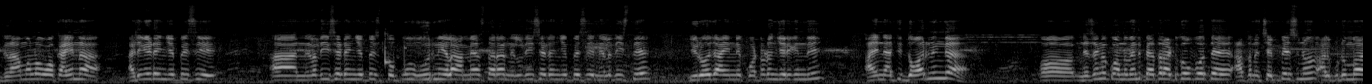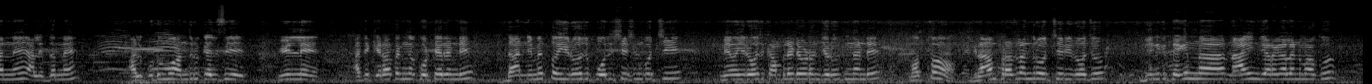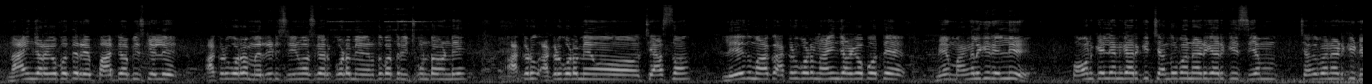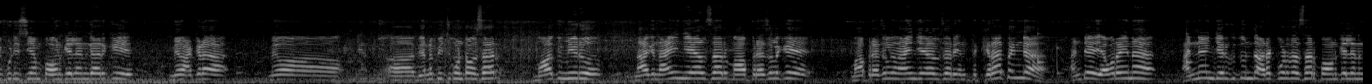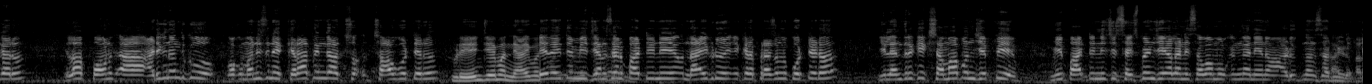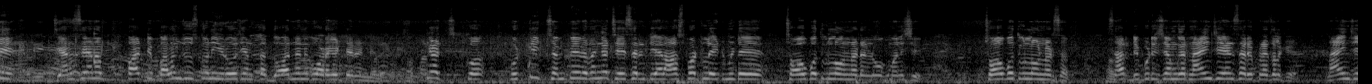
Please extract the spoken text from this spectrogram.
గ్రామంలో ఒక ఆయన అడిగాడని చెప్పేసి ఆ, చెప్పేసి తప్పు ఊరిని ఎలా అమ్మేస్తారా నిలదీశాడని చెప్పేసి నిలదీస్తే ఈరోజు ఆయన్ని కొట్టడం జరిగింది. ఆయన అతి దారుణంగా నిజంగా కొంతమంది పెద్దలు అడ్డుకోకపోతే అతను చంపేసిన వాళ్ళ కుటుంబాన్ని వాళ్ళిద్దరిని వాళ్ళ కుటుంబం అందరూ కలిసి వీళ్ళని అతి కిరాతంగా కొట్టారండి. దాని నిమిత్తం ఈరోజు పోలీస్ స్టేషన్కి వచ్చి మేము ఈరోజు కంప్లైంట్ ఇవ్వడం జరుగుతుందండి. మొత్తం గ్రామ ప్రజలందరూ వచ్చారు ఈరోజు దీనికి తగిన న్యాయం జరగాలండి మాకు న్యాయం జరగకపోతే రేపు పార్టీ ఆఫీస్కి వెళ్ళి అక్కడ కూడా మెర్రెడ్డి శ్రీనివాస్ గారికి కూడా మేము వినతిపత్రం ఇచ్చుకుంటామండి. అక్కడ అక్కడ కూడా మేము చేస్తాం. లేదు మాకు అక్కడ కూడా న్యాయం జరగకపోతే మేము మంగళగిరి వెళ్ళి పవన్ కళ్యాణ్ గారికి చంద్రబాబు నాయుడు గారికి సీఎం చంద్రబాబు నాయుడుకి డిప్యూటీ సీఎం పవన్ కళ్యాణ్ గారికి మేము అక్కడ మేము విన్నపించుకుంటాం సార్. మాకు మీరు నాకు న్యాయం చేయాలి సార్. మా ప్రజలకి మా ప్రజలకు న్యాయం చేయాలి సార్. ఇంత కిరాతంగా అంటే ఎవరైనా అన్యాయం జరుగుతుంటే అడగకూడదా సార్ పవన్ కళ్యాణ్ గారు? ఇలా పవన్ అడిగినందుకు ఒక మనిషిని కిరాతంగా చావగొట్టారు. ఇప్పుడు ఏం చేయమని న్యాయం ఏదైతే మీ జనసేన పార్టీని నాయకుడు ఇక్కడ ప్రజలను కొట్టాడో వీళ్ళందరికీ క్షమాపణ చెప్పి మీ పార్టీ నుంచి సస్పెండ్ చేయాలని సభాముఖంగా నేను అడుగుతున్నాను సార్ మీరు. జనసేన పార్టీ బలం చూసుకొని ఈ రోజు ఎంత దారుణానికి ఒడగట్టారండి. ఇంకా కొట్టి చంపే విధంగా చేశారండి. ఇలా హాస్పిటల్లో అయ్యే చావు బతుకుల్లో ఉన్నాడండి ఒక మనిషి. చావు బతుకుల్లో ఉన్నాడు సార్. సార్ డిప్యూటీ సీఎం గారు న్యాయం చేయండి సార్ ఈ ప్రజలకి. న్యాయం చేయండి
